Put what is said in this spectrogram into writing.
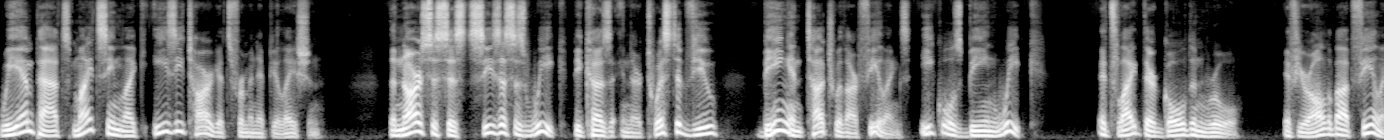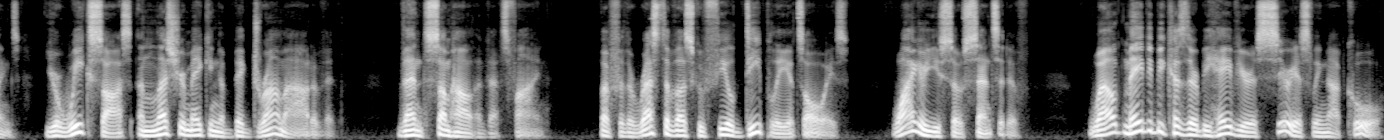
we empaths might seem like easy targets for manipulation. The narcissist sees us as weak because, in their twisted view, being in touch with our feelings equals being weak. It's like their golden rule. If you're all about feelings, you're weak sauce unless you're making a big drama out of it. Then somehow that's fine. But for the rest of us who feel deeply, it's always, why are you so sensitive? Well, maybe because their behavior is seriously not cool.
